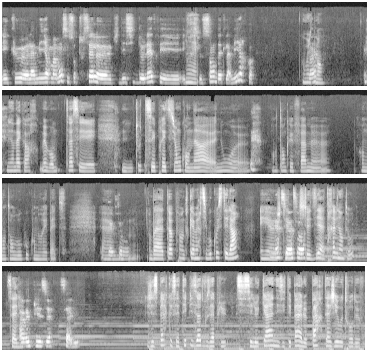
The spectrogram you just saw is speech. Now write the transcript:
et que la meilleure maman, c'est surtout celle qui décide de l'être et, qui se sent d'être la meilleure quoi. Complètement. Bien d'accord. Mais bon, ça, c'est toutes ces pressions qu'on a, nous, en tant que femmes, qu'on entend beaucoup, qu'on nous répète. Exactement. bah, top. En tout cas, merci beaucoup, Stella. Et je, te, je te dis à très bientôt. Salut. Avec plaisir. Salut. J'espère que cet épisode vous a plu. Si c'est le cas, n'hésitez pas à le partager autour de vous.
